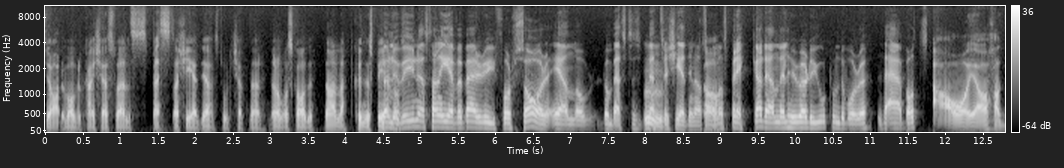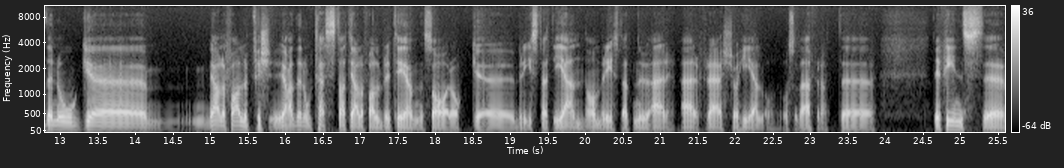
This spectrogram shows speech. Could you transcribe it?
ja, det var väl kanske SHLs bästa kedja stort sett när, när de var skadade. När alla kunde spela. Men nu är ju nästan Everberg, Ryfors, Sar en av de bästa, mm. bättre kedjorna. Ska ja. man spräcka den eller hur har du gjort om det vore The Abbots? Ja, jag hade nog... Uh, i alla fall, jag hade nog testat i alla fall Brithén, Sar och eh, Bristedt igen om Bristedt nu är, är fräsch och hel och, och sådär. För att eh, det finns, eh,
